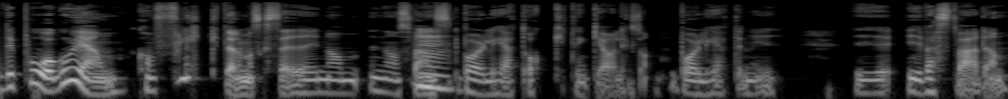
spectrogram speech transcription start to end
det pågår ju en konflikt eller man ska säga inom, inom svensk Mm. borgerlighet och tänker jag liksom borgerligheten i, i, i västvärlden.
